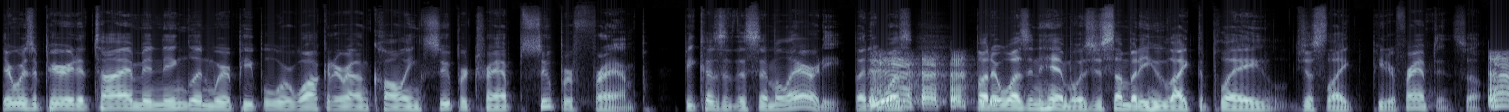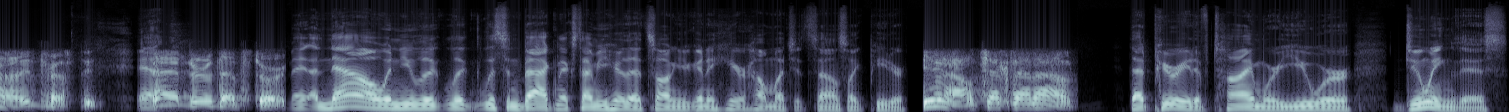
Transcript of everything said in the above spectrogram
There was a period of time in England where people were walking around calling Supertramp Super Framp." Because of the similarity, but it was, but it wasn't him. It was just somebody who liked to play just like Peter Frampton. So oh, interesting. Yeah. I hadn't heard that story. and now, when you look, look, listen back, next time you hear that song, you're going to hear how much it sounds like Peter. Yeah, I'll check that out. That period of time where you were doing this,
